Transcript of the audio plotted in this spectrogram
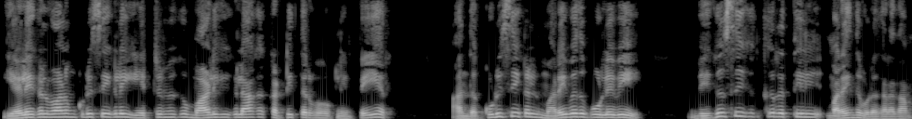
ஏழைகள் வாழும் குடிசைகளை ஏற்றமிகு மாளிகைகளாக கட்டித் தருபவர்களின் பெயர் அந்த குடிசைகள் மறைவது போலவே வெகு சீக்கிரத்தில் மறைந்து விடுகிறதாம்.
